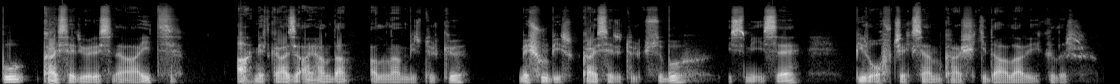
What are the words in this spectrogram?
Bu Kayseri yöresine ait Ahmet Gazi Ayhan'dan alınan bir türkü. Meşhur bir Kayseri türküsü bu. İsmi ise Bir Of Çeksem Karşıki Dağlar Yıkılır.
